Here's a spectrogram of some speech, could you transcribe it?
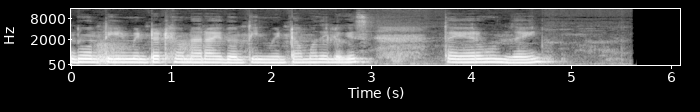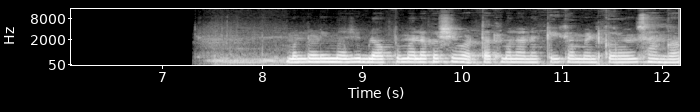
दोन तीन मिनटं ठेवणार आहे. दोन तीन मिनटामध्ये लगेच तयार होऊन जाईल. मंडळी माझे ब्लॉग तुम्हाला कसे वाटतात मला नक्की कमेंट करून सांगा.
